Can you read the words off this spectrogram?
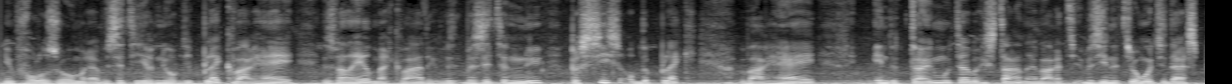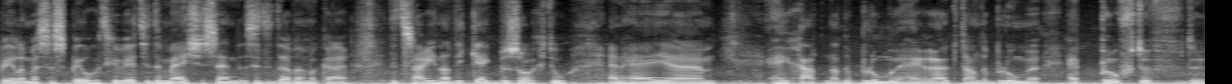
in volle zomer. En we zitten hier nu op die plek waar hij... Het is wel heel merkwaardig. We, zitten nu precies op de plek waar hij in de tuin moet hebben gestaan. En waar het, we zien het jongetje daar spelen met zijn speelgoedgeweertje. De meisjes zijn, zitten daar bij elkaar. De tsarina die kijkt bezorgd toe. En hij, uh, hij gaat naar de bloemen. Hij ruikt aan de bloemen. Hij proeft de, de,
